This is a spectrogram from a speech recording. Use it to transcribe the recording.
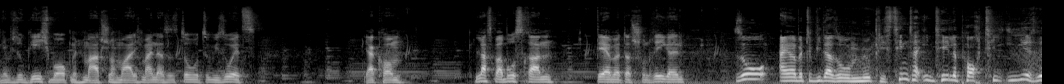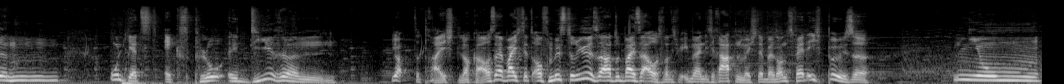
Ja, wieso gehe ich überhaupt mit March nochmal? Ich meine, das ist sowieso jetzt... Ja, komm. Lass mal Bus ran. Der wird das schon regeln. So, einmal bitte wieder so möglichst hinter ihn teleportieren. Und jetzt explodieren. Ja, das reicht locker. Außer er weicht jetzt auf mysteriöse Art und Weise aus, was ich ihm ja nicht raten möchte, weil sonst werde ich böse. Njum.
